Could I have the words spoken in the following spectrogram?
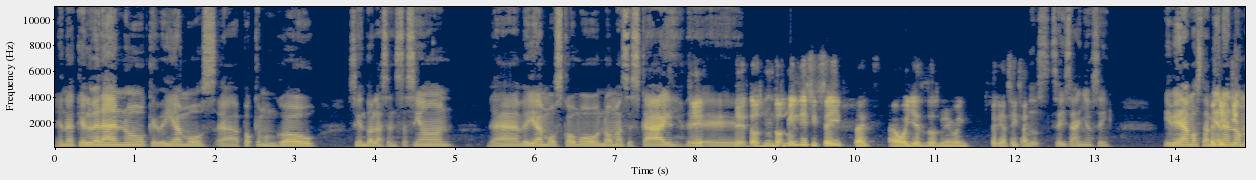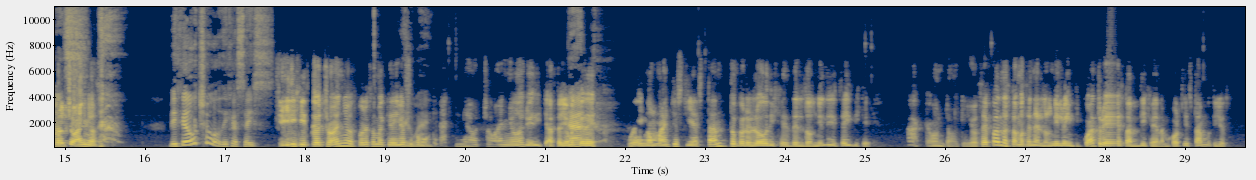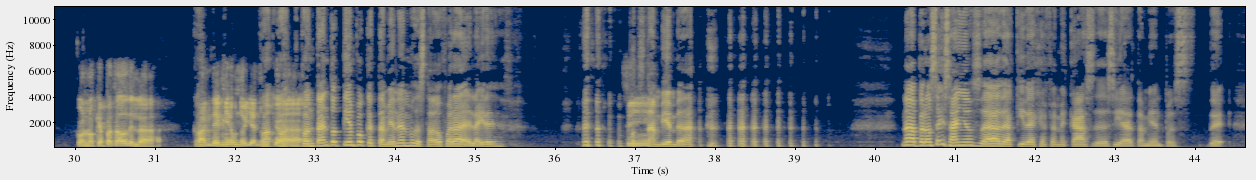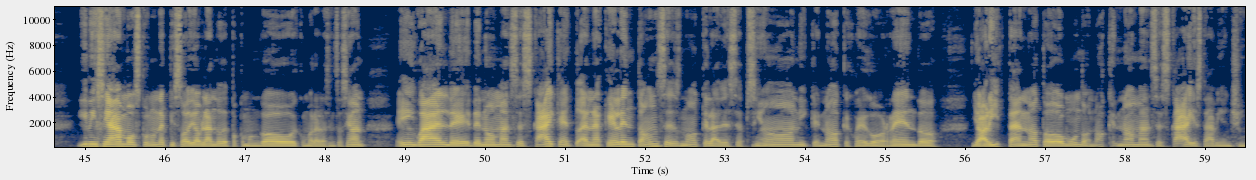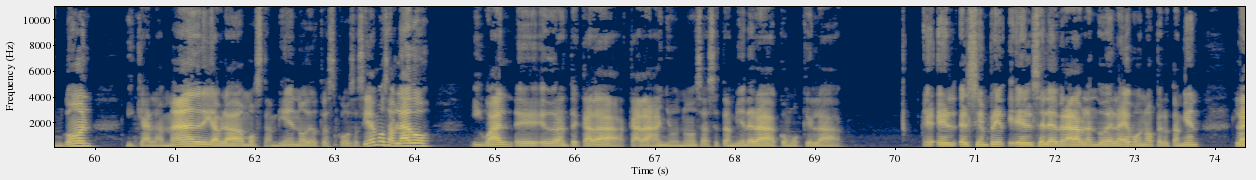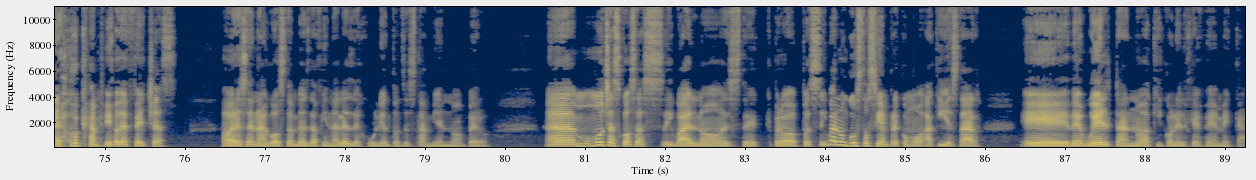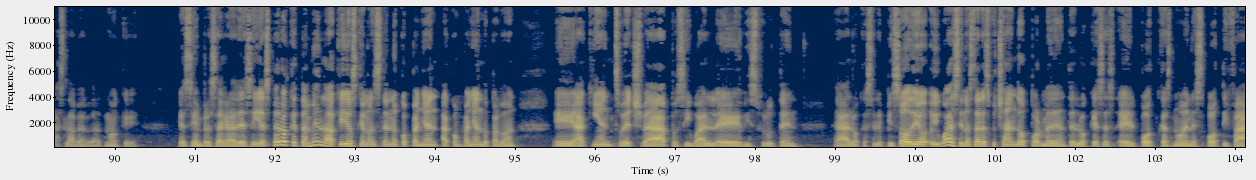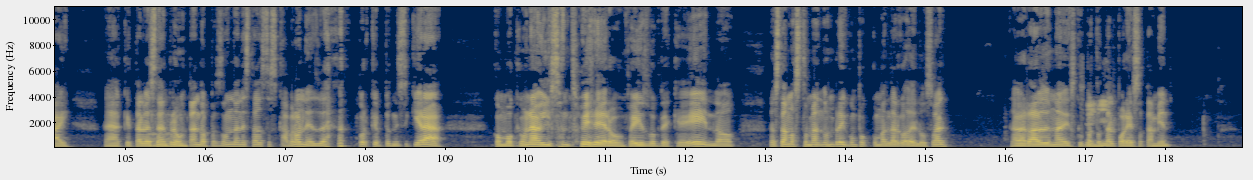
En aquel verano que veíamos a Pokémon Go siendo la sensación. Ya veíamos como No Man's Sky. De, 2016 a hoy es 2020, serían seis años. seis años, sí. Y veíamos también a No Man's Sky. años. ¿Dije ocho o dije seis? Sí, dijiste ocho años, por eso me quedé yo así como, ah, tenía ocho años. hasta yo me quedé, güey, no manches que ya es tanto, pero luego dije, del 2016 dije, ah, cabrón, que yo sepa, no estamos en el 2024, y ya dije, a lo mejor sí estamos, y yo, con lo que ha pasado de la pandemia, uno ya nunca... Con, tanto tiempo que también hemos estado fuera del aire, sí. pues también, ¿verdad? no, pero seis años de aquí de GFMK, decía también, pues, de... Iniciamos con un episodio hablando de Pokémon Go y cómo era la sensación. E igual de, de, No Man's Sky, que en aquel entonces, ¿no? Que la decepción y que no, que juego horrendo. Y ahorita, ¿no? Todo el mundo, ¿no? Que No Man's Sky está bien chingón. Y que a la madre. Y hablábamos también, ¿no? De otras cosas. Y hemos hablado igual eh, durante cada, cada año, ¿no? O sea, se, también era como que la... El, el, siempre, el celebrar hablando de la Evo, ¿no? Pero también la Evo cambió de fechas. Ahora es en agosto en vez de a finales de julio, entonces también, ¿no? Pero ah, muchas cosas igual, ¿no? Este, pero pues igual un gusto siempre como aquí estar eh, de vuelta, ¿no? Aquí con el jefe MKS, la verdad, ¿no? Que, que siempre se agradece y espero que también aquellos que nos estén acompañando, perdón, eh, aquí en Twitch, ¿verdad? Pues igual eh, disfruten a lo que es el episodio. Igual si nos están escuchando por mediante lo que es el podcast, ¿no? En Spotify, Ah, que tal vez estén preguntando, pues, ¿dónde han estado estos cabrones? Porque pues ni siquiera como que un aviso en Twitter o en Facebook de que, hey, no, estamos tomando un break un poco más largo de lo usual. La verdad, una disculpa total por eso también.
